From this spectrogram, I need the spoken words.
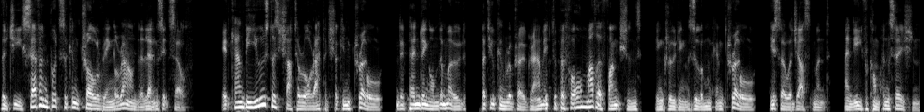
The G7 puts a control ring around the lens itself. It can be used as shutter or aperture control, depending on the mode, but you can reprogram it to perform other functions, including zoom control, ISO adjustment, and EV compensation.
